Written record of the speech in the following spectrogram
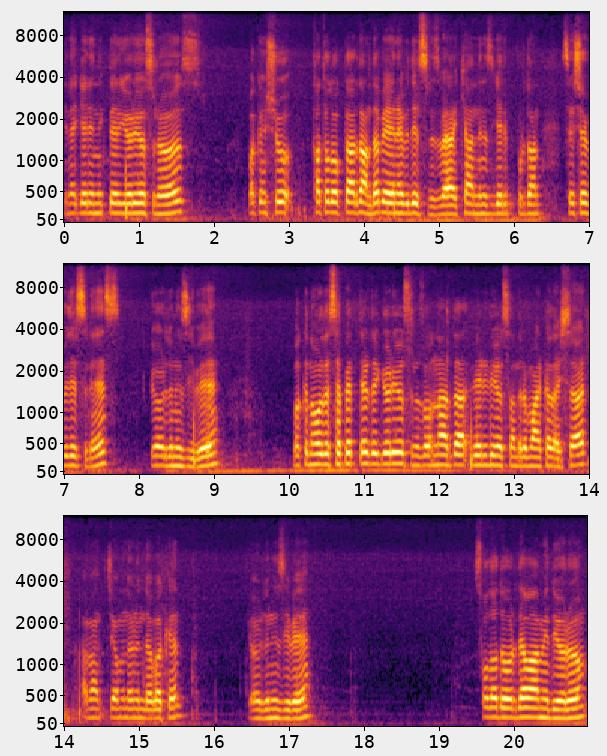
Yine gelinlikleri görüyorsunuz. Bakın şu kataloglardan da beğenebilirsiniz veya kendiniz gelip buradan seçebilirsiniz. Gördüğünüz gibi. Bakın orada sepetleri de görüyorsunuz. Onlar da veriliyor sanırım arkadaşlar. Hemen camın önünde bakın. Gördüğünüz gibi. Sola doğru devam ediyorum.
